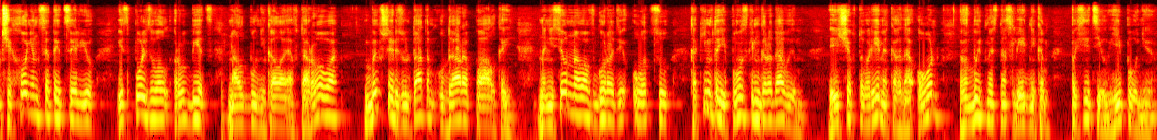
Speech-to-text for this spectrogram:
Чехонин с этой целью использовал рубец на лбу Николая II, бывший результатом удара палкой, нанесенного в городе Отцу каким-то японским городовым, еще в то время, когда он, в бытность наследником, посетил Японию.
